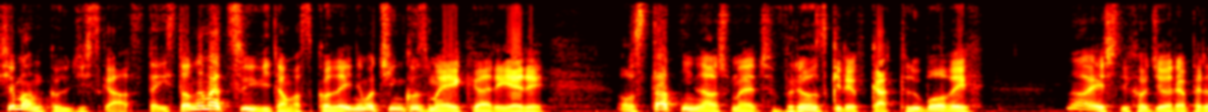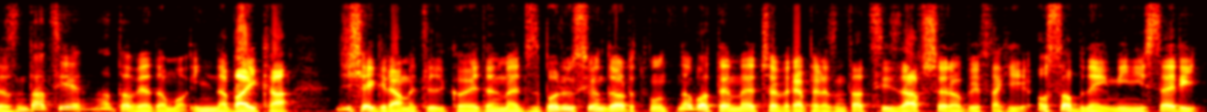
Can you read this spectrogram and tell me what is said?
Siemanko ludziska, z tej strony Metsu i witam was w kolejnym odcinku z mojej kariery. Ostatni nasz mecz w rozgrywkach klubowych. No a jeśli chodzi o reprezentację, no to wiadomo, inna bajka. Dzisiaj gramy tylko jeden mecz z Borussią Dortmund, no bo te mecze w reprezentacji zawsze robię w takiej osobnej miniserii,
